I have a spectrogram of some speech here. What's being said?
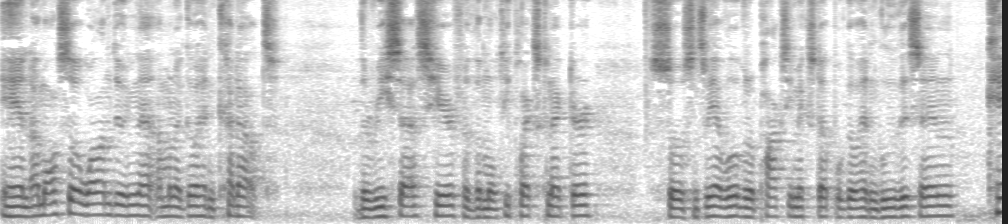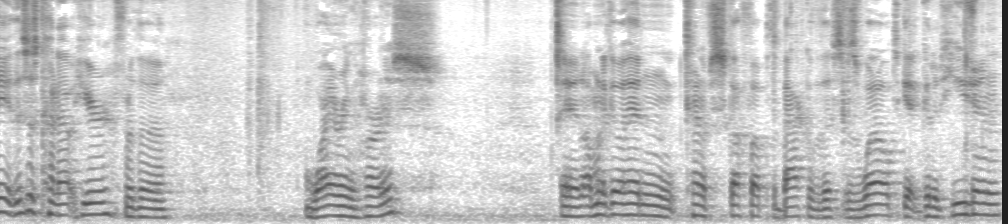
And I'm also, while I'm doing that, I'm gonna go ahead and cut out the recess here for the multiplex connector. So since we have a little bit of epoxy mixed up, we'll go ahead and glue this in. Okay, this is cut out here for the wiring harness. And I'm going to go ahead and kind of scuff up the back of this as well to get good adhesion.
